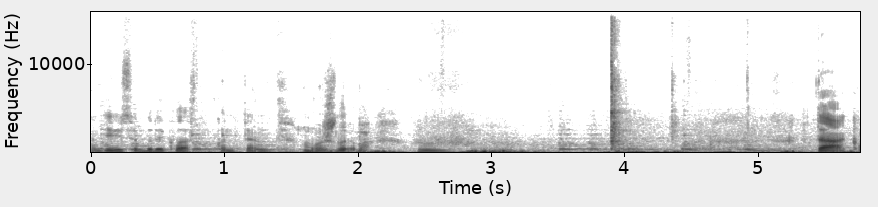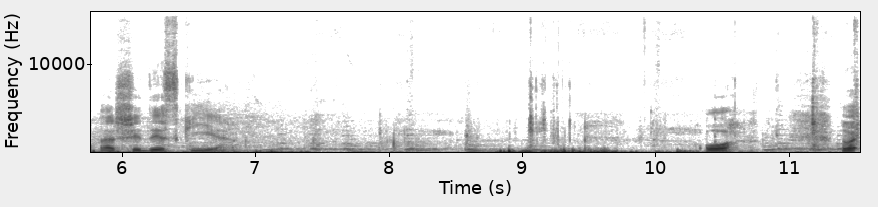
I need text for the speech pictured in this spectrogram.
Надіюся, буде класний контент, можливо. Так, перший диск є. О! Давай.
